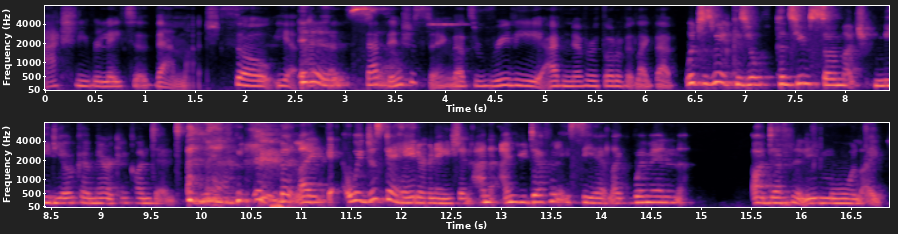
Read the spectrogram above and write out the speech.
actually relate to that much. So yeah, it that, is. That's yeah. interesting. That's really I've never thought of it like that. Which is weird because you'll consume so much mediocre American content, but like we're just a hater nation, and and you definitely see it. Like women are definitely more like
